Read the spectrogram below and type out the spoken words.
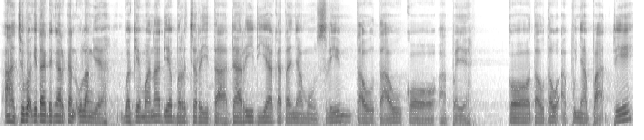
Ah, coba kita dengarkan ulang ya. Bagaimana dia bercerita dari dia katanya muslim, tahu-tahu kok apa ya? Kok tahu-tahu punya Pak D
